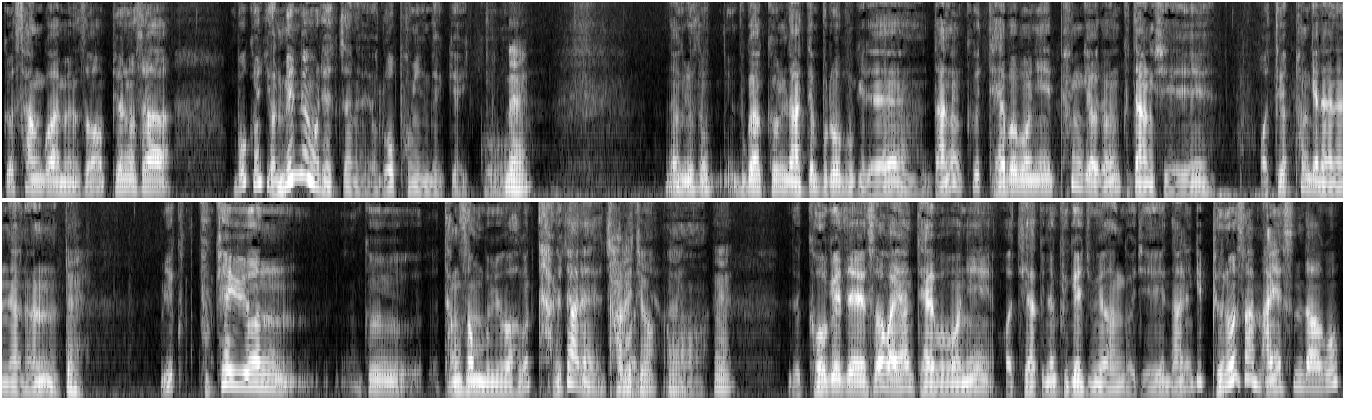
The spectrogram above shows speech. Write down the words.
그 상고하면서 변호사 뭐 그냥 열몇 명을 했잖아요. 로펌이 몇 개 있고. 네. 나 그래서 누가 그걸 나한테 물어보길래 나는 그 대법원이 판결은 그 당시 어떻게 판결하느냐는 네. 우리 국회의원 그 당선 무효하고는 다르잖아요. 다르죠. 네. 어. 네. 거기에 대해서 과연 대법원이 어떻게 할 거냐 그게 중요한 거지. 나는 이게 변호사 많이 쓴다고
